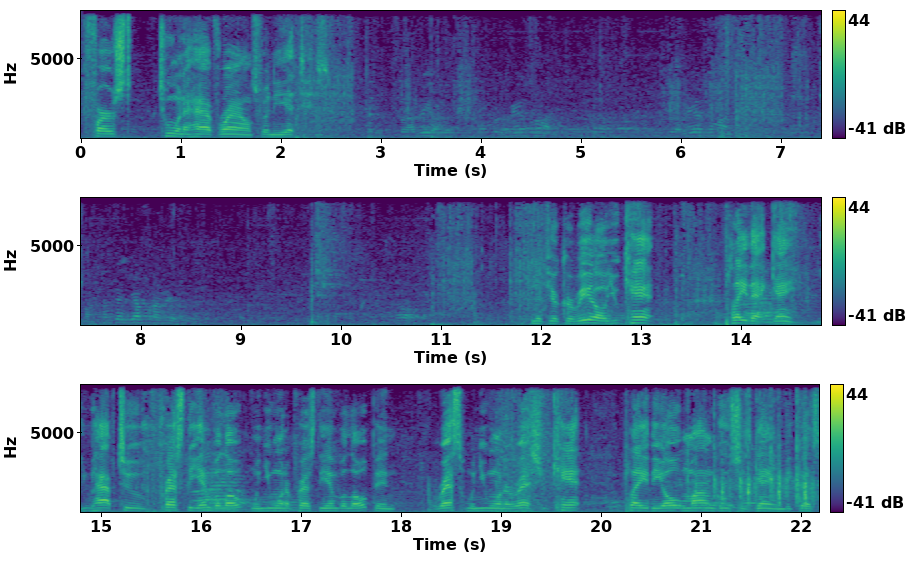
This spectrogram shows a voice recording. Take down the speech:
first two and a half rounds for Nietes. And if you're Carrillo, you can't play that game. You have to press the envelope when you want to press the envelope and rest when you want to rest. You can't play the old Mongoose's game because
